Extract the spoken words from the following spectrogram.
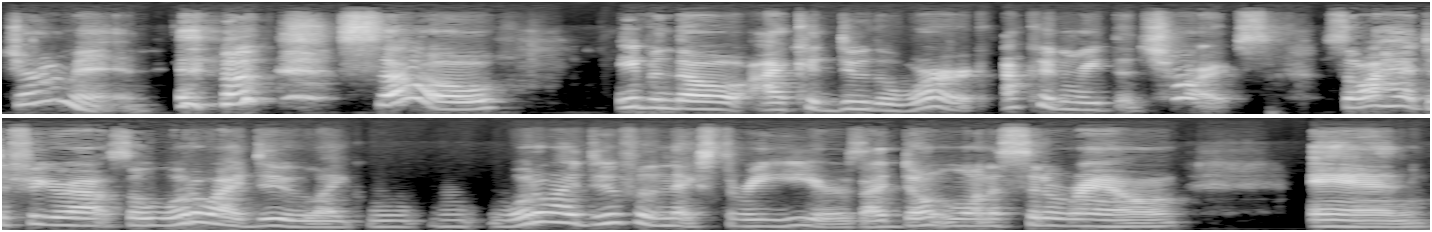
German. so, even though I could do the work, I couldn't read the charts. So I had to figure out so, what do I do? Like, what do I do for the next three years? I don't want to sit around and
